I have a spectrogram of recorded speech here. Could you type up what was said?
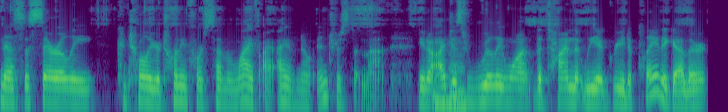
necessarily control your 24-7 life I, I have no interest in that you know i just Mm-hmm. really want the time that we agree to play together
